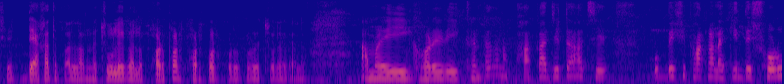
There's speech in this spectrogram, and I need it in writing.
সে দেখাতে পারলাম না, চলে গেল ফরফর ফরফর করে করে চলে গেল। আমার এই ঘরের এইখানটা না, ফাঁকা যেটা আছে, খুব বেশি ফাঁকা না, কিন্তু সরু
